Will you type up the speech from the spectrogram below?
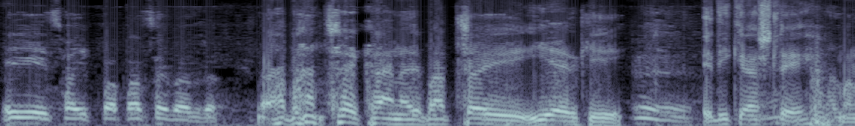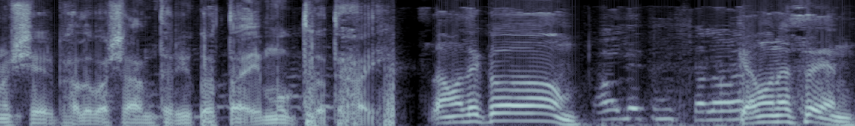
এই ছয় পা- পাঁচ ছয় বাজরা পাঁচ ছয় খায় না পাঁচ ছয় ইয়ে আর কি। এদিকে আসলে মানুষের ভালোবাসা আন্তরিকতায় মুগ্ধ হতে হয়। সালাম আলাইকুম। কেমন আছেন।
